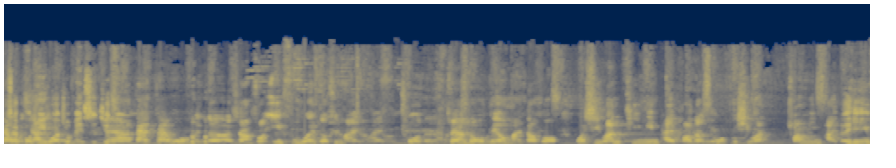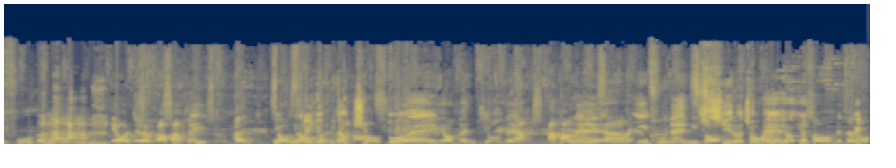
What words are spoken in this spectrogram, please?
在不喜花就没时间了。在在我们的像说衣服，我也都是买买不错的啦。虽然说我没有买到说我喜欢提名牌包，但是我不喜欢穿名牌的衣服，因为我觉得包包可以很有留，可以用比较久，对，有很久这样。然后呢，呃，衣服呢，你说洗了就会有有时候我们这种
